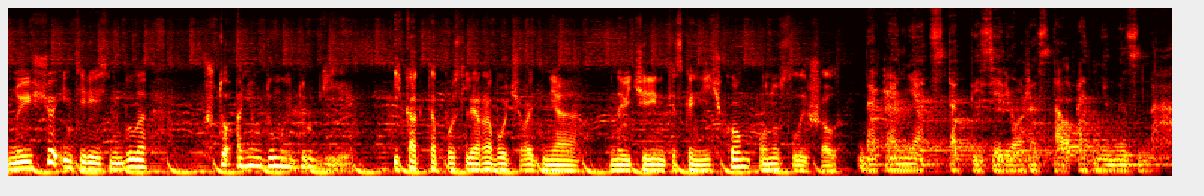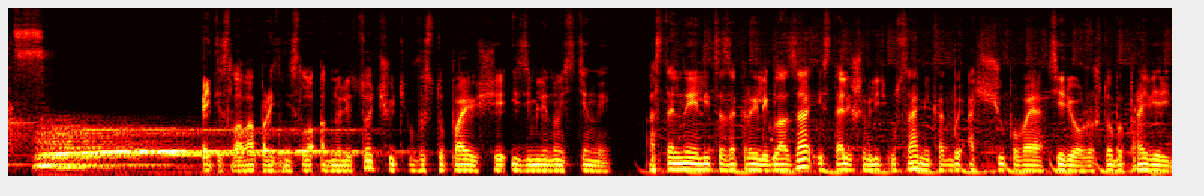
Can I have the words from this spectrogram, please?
Но еще интереснее было, что о нем думают другие. И как-то после рабочего дня на вечеринке с коньячком он услышал «Наконец-то ты, Сережа, стал одним из нас!» Эти слова произнесло одно лицо, чуть выступающее из земляной стены. Остальные лица закрыли глаза и стали шевелить усами, как бы ощупывая Сережу, чтобы проверить,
